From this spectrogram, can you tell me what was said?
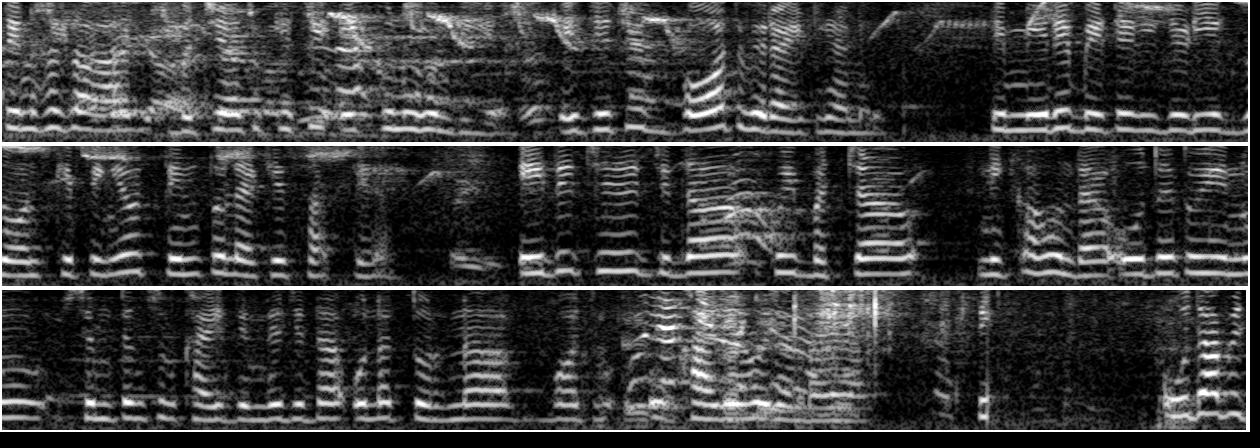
3000 ਬੱਚਿਆਂ ਚੋਂ ਕਿਸੇ ਇੱਕ ਨੂੰ ਹੁੰਦੀ ਹੈ। ਇਹਦੇ 'ਚ ਬਹੁਤ ਵੈਰਾਈਟੀਆਂ ਨੇ। ਤੇ ਮੇਰੇ ਬੇਟੇ ਦੀ ਜਿਹੜੀ ਐਗਜ਼ੌਨ ਸਕਿਪਿੰਗ ਹੈ ਉਹ 3 ਤੋਂ ਲੈ ਕੇ 7 ਹੈ। ਇਹਦੇ 'ਚ ਜਿੱਦਾਂ ਕੋਈ ਬੱਚਾ ਨਿੱਕਾ ਹੁੰਦਾ ਹੈ, ਉਹਦੇ ਤੋਂ ਹੀ ਇਹਨੂੰ ਸਿੰਪਟਮਸ ਵਿਖਾਈ ਦਿੰਦੇ ਜਿੱਦਾਂ ਉਹਨਾਂ ਤੁਰਨਾ ਬਹੁਤ ਔਖਾ ਜਿਹਾ ਹੋ ਜਾਂਦਾ ਹੈ। ਤੇ ਉਹਦਾ ਵੀ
